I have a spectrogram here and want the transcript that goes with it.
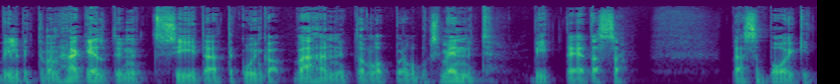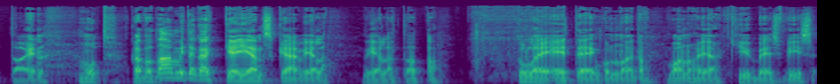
vilpittömän häkeltynyt siitä, että kuinka vähän nyt on loppujen lopuksi mennyt bittejä tässä, tässä poikittain. Mutta katsotaan, mitä kaikkea jänskää vielä, vielä tota, tulee eteen, kun noita vanhoja Cubase 5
